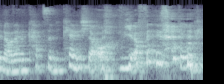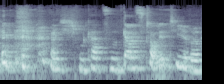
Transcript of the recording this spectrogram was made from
Genau, deine Katze, die kenne ich ja auch via Facebook. ich finde Katzen ganz tolle Tiere.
